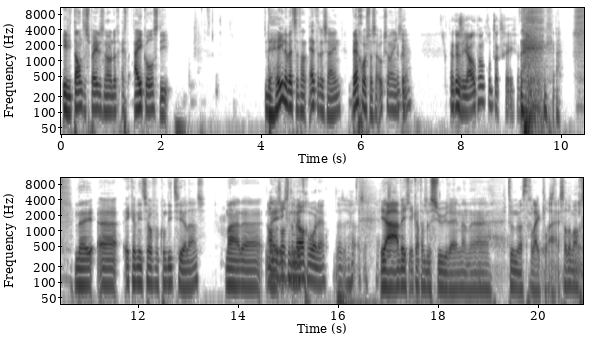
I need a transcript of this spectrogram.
irritante spelers nodig. Echt eikels die de hele wedstrijd aan het etteren zijn. Weghorst was er ook zo eentje. Dan kunnen ze jou ook wel een contact geven. Nee, eh, ik heb niet zoveel conditie helaas. Maar eh, nee, Anders ik was het hem de wel wit- geworden. Dus, als- Ja, weet je, ik had een blessure en dan, eh, toen was het gelijk klaar. Ze hadden hem al de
